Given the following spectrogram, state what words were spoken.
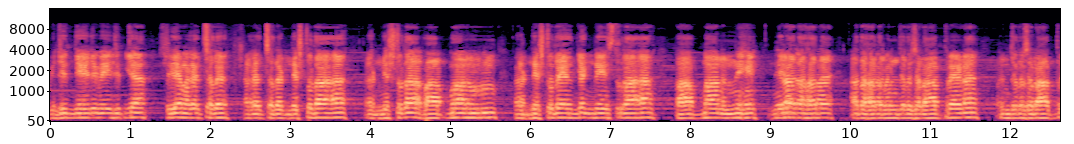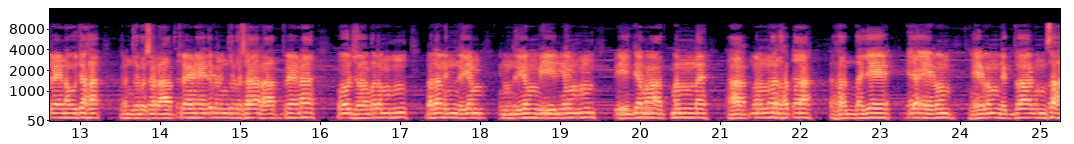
विजिद्येति विजित्य श्रियमगच्छत्। अगच्छदग्निष्टुता अग्निष्टुता पाप्मानम् अग्निष्टुतेत्यग्निस्तुता पाप्मानन्निः निरदहत। अदहत पञ्चदशरात्रेण पञ्चदशरात्रेण उजः पञ्चदशरात्रेणेति पञ्चदशरात्रेण ओजोबलम्। बलमिन्द्रियम् इन्द्रियम् वीर्यम् वीर्यमात्मन् आत्मन्नधत हन्दये य एवम् एवम् विद्वागुंसः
